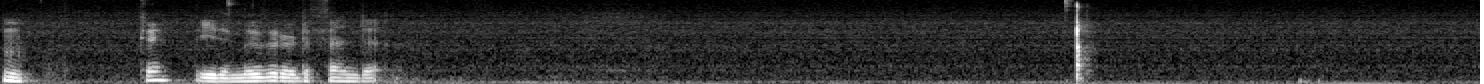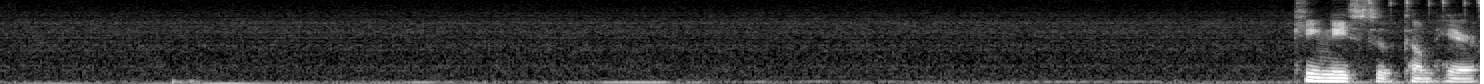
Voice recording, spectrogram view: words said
Hmm. Okay, either move it or defend it. King needs to come here.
